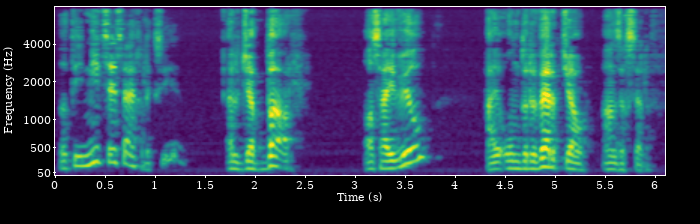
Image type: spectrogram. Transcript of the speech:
dat hij niets is eigenlijk. Zie je? Al-Jabbar. Als hij wil, hij onderwerpt jou aan zichzelf.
